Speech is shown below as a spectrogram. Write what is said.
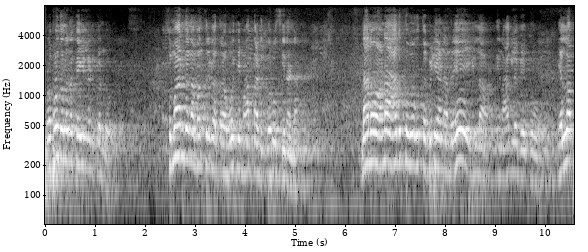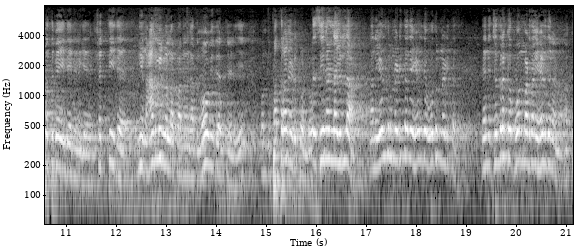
ಪ್ರಪೋಸಲನ್ನು ಕೈಯಲ್ಲಿ ಹಿಡ್ಕೊಂಡು ಸುಮಾರು ಜನ ಮಂತ್ರಿಗಳ ಹತ್ರ ಹೋಗಿ ಮಾತನಾಡಿದ್ದವರು ಸೀನಣ್ಣ. ನಾನು ಹಣ ಆಗುತ್ತೋ ಹೋಗುತ್ತೋ ಬಿಡಿ ಅಣ್ಣ ಅಂದರೆ, ಏ, ಇಲ್ಲ, ನೀನು ಆಗಲೇಬೇಕು. ಎಲ್ಲ ಪ್ರತಿಭೆ ಇದೆ ನಿನಗೆ, ಶಕ್ತಿ ಇದೆ. ನೀನು ಆಗ್ಲಿಲ್ವಲ್ಲಪ್ಪ, ನನಗೆ ಅದು ನೋವಿದೆ ಅಂತೇಳಿ ಒಂದು ಪತ್ರನ ಹಿಡ್ಕೊಂಡು, ಸೀನಣ್ಣ, ಇಲ್ಲ. ನಾನು ಹೇಳಿದ್ರು ನಡೀತದೆ, ಹೇಳಿದೆ, ಹೋದ್ರು ನಡೀತದೆ. ನೆನ್ನೆ ಚಂದ್ರಕ್ಕ ಫೋನ್ ಮಾಡಿದಾಗ ಹೇಳಿದೆ ನಾನು, ಅಕ್ಕ,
